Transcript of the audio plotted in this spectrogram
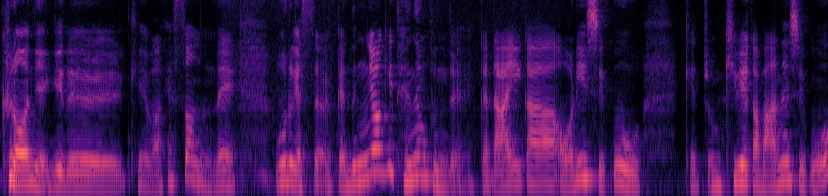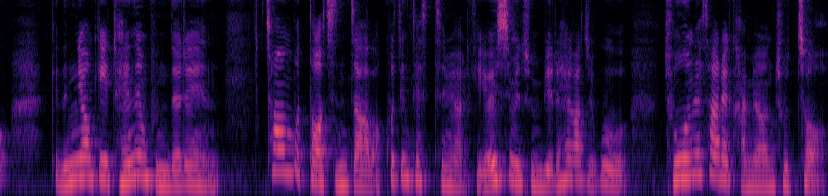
그런 얘기를 이렇게 막 했었는데 모르겠어요. 그러니까 능력이 되는 분들, 그러니까 나이가 어리시고 이렇게 좀 기회가 많으시고 능력이 되는 분들은 처음부터 진짜 막 코딩 테스트면 이렇게 열심히 준비를 해가지고 좋은 회사를 가면 좋죠.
